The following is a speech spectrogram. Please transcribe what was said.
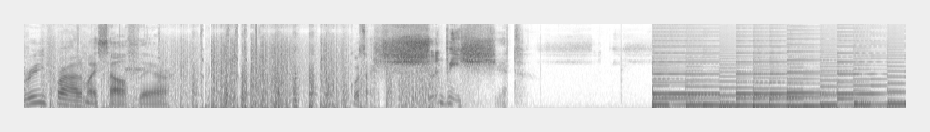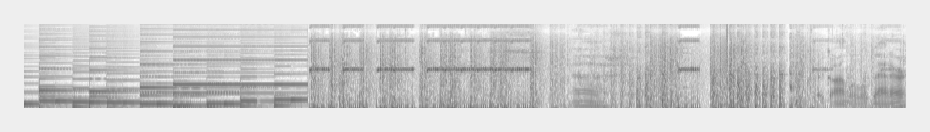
Pretty proud of myself there. Of course, I should be shit. Better.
